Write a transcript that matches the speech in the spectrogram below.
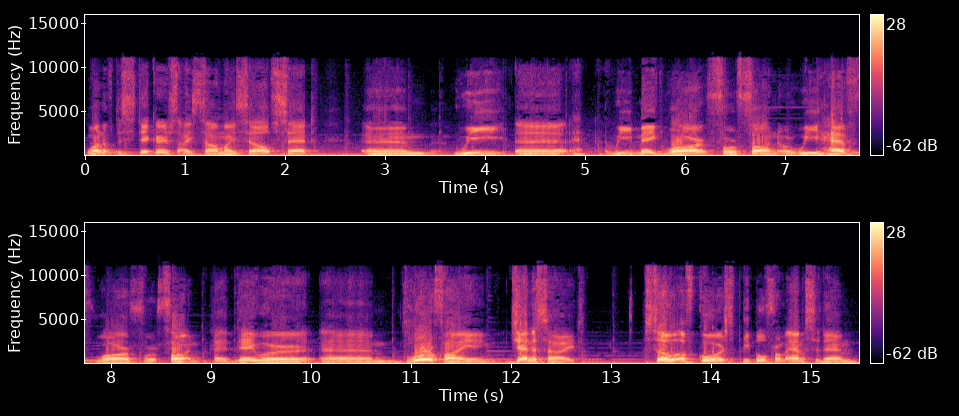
One of the stickers I saw myself said. Um, we uh, we make war for fun, or we have war for fun. Uh, they were um, glorifying genocide. So of course, people from Amsterdam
